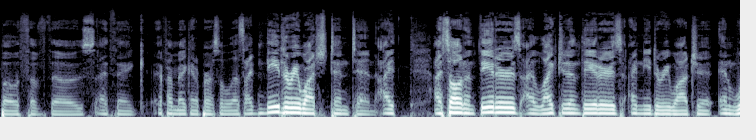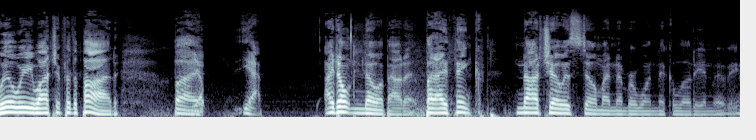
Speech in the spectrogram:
both of those. I think if I'm making a personal list, I need to rewatch Tintin. I I saw it in theaters. I liked it in theaters. I need to rewatch it, and will rewatch it for the pod. But Yep. Yeah, I don't know about it, but I think Nacho is still my number one Nickelodeon movie.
